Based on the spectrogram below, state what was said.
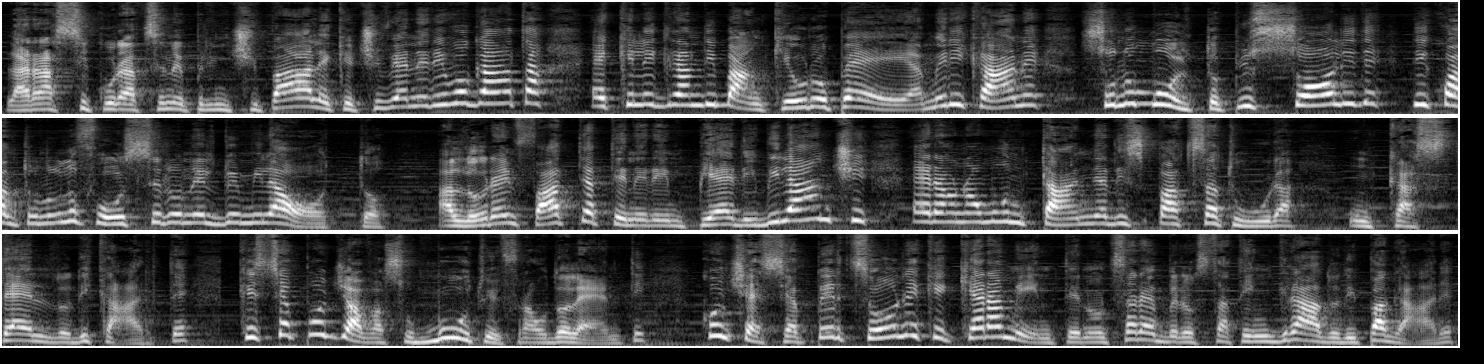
La rassicurazione principale che ci viene rivogata è che le grandi banche europee e americane sono molto più solide di quanto non lo fossero nel 2008. Allora infatti a tenere in piedi i bilanci era una montagna di spazzatura, un castello di carte che si appoggiava su mutui fraudolenti concessi a persone che chiaramente non sarebbero state in grado di pagare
